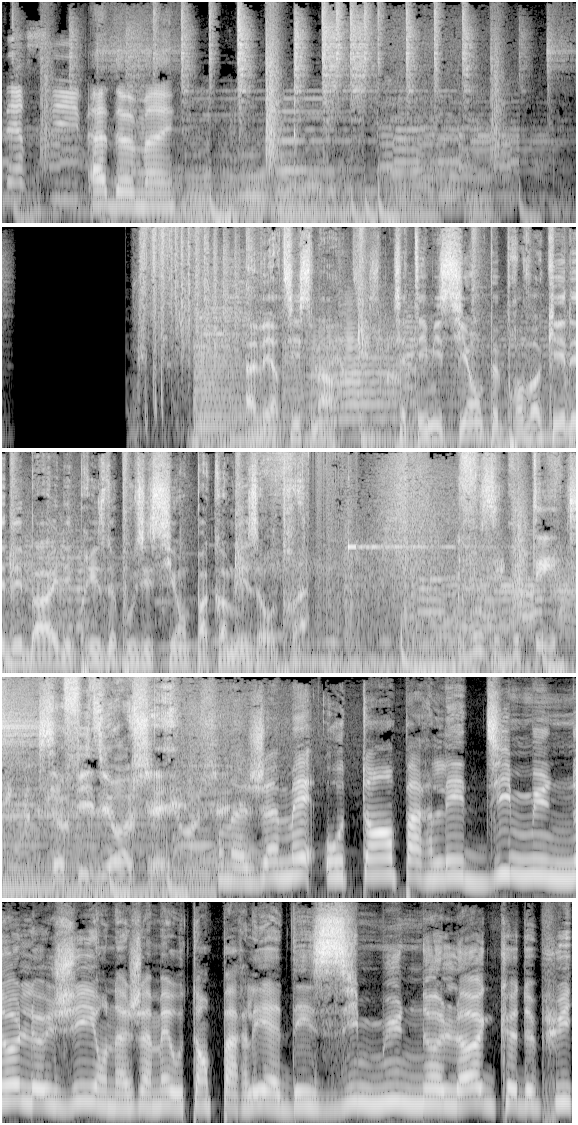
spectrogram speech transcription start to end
Merci. À demain. Avertissement. Cette émission peut provoquer des débats et des prises de position pas comme les autres. Vous écoutez Sophie Durocher. On n'a jamais autant parlé d'immunologie, on n'a jamais autant parlé à des immunologues que depuis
